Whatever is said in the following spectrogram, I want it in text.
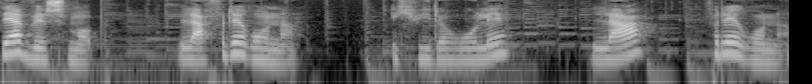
der Wischmopp. La Fregona. Ich wiederhole. La Fregona.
